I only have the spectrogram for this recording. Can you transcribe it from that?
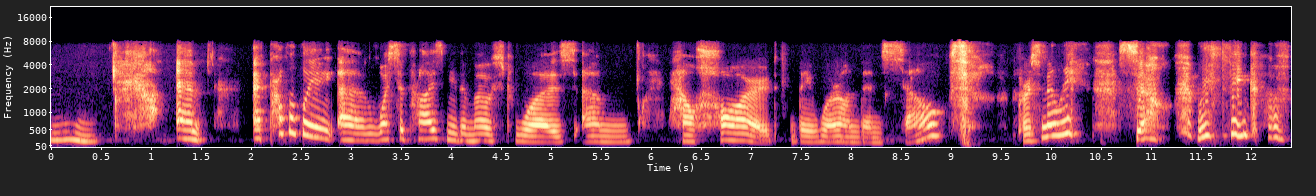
Mm. And uh, probably uh, what surprised me the most was um, how hard they were on themselves. personally. So we think of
